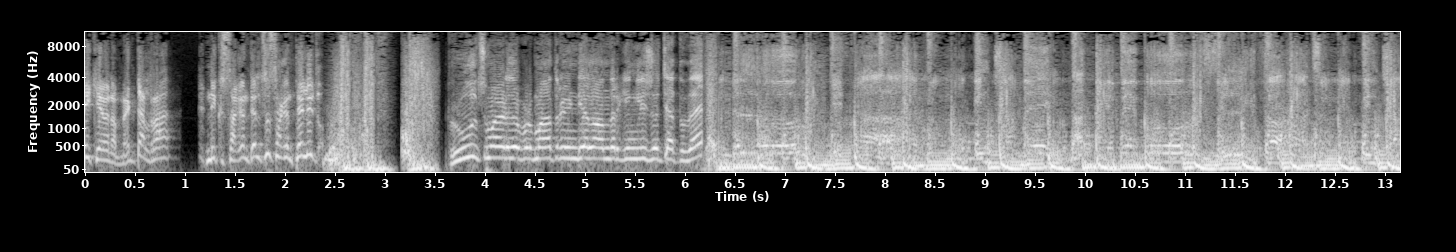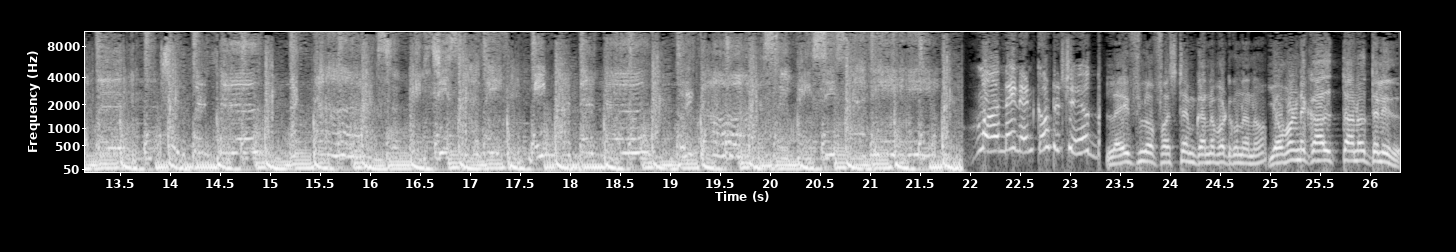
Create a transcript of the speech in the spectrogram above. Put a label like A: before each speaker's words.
A: నీకేమైనా మెంటల్ రా? నీకు సగం తెలుసు సగం తెలీదు.
B: రూల్స్ మాడేటప్పుడు మాత్రం ఇండియాలో అందరికి ఇంగ్లీష్ వచ్చేస్తుంది
C: మా అన్నయ్య ఎన్కౌంటర్ చేయొద్దు.
B: లైఫ్లో ఫస్ట్ టైం కన్నపట్టుకున్నాను ఎవరిని కాల్తానో తెలీదు.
